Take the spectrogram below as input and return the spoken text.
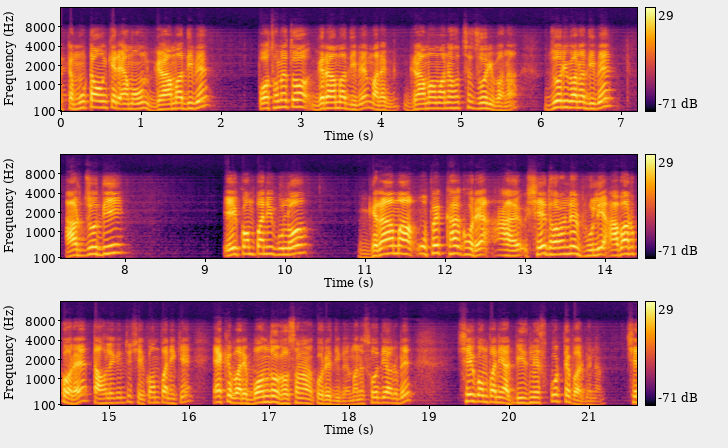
একটা মোটা অঙ্কের অ্যামাউন্ট গ্রামা দিবে। প্রথমে তো গ্রামা দিবে মানে গ্রামা মানে হচ্ছে জরিমানা। জরিমানা দিবে। আর যদি এই কোম্পানিগুলো গ্রামা উপেক্ষা করে সে ধরনের ভুলই আবার করে, তাহলে কিন্তু সেই কোম্পানিকে একেবারে বন্ধ ঘোষণা করে দিবে। মানে সৌদি আরবে সেই কোম্পানি আর বিজনেস করতে পারবে না। সে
